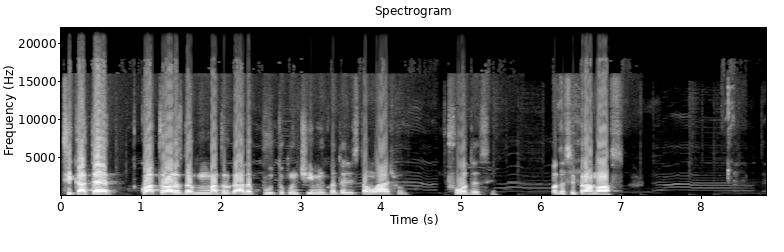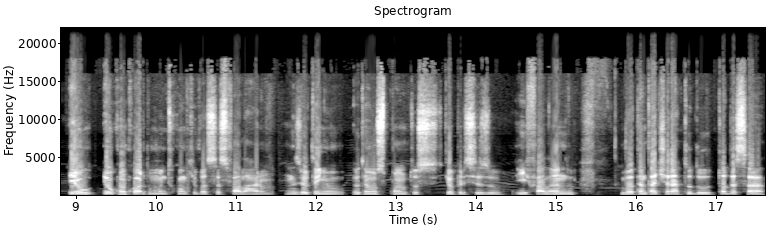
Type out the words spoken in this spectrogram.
fica até 4 horas da madrugada puto com o time enquanto eles estão lá, tipo, foda-se. Foda-se pra nós. Eu, eu concordo muito com o que vocês falaram, mas eu tenho, eu tenho uns pontos que eu preciso ir falando. Vou tentar tirar tudo, toda essa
